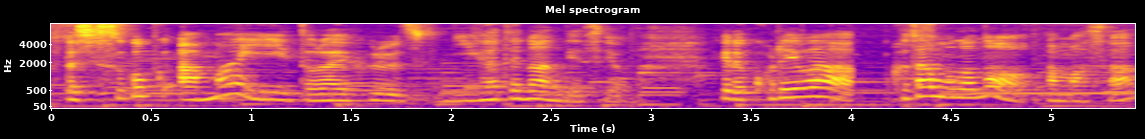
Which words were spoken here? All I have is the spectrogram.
私すごく甘いドライフルーツ苦手なんですよ。けどこれは果物の甘さ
